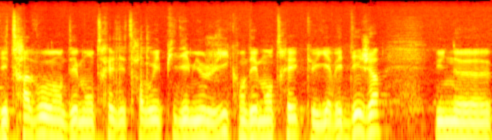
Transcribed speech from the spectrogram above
des travaux ont démontré, des travaux épidémiologiques ont démontré qu'il y avait déjà une euh,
